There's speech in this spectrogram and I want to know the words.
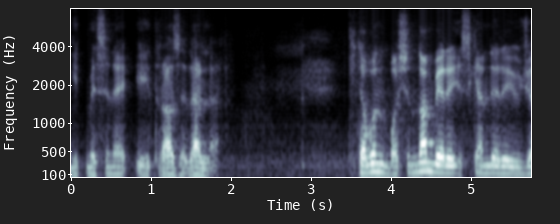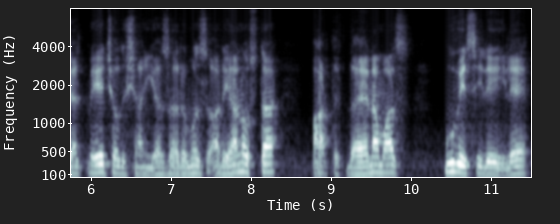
gitmesine itiraz ederler. Kitabın başından beri İskender'i yüceltmeye çalışan yazarımız Arianos da artık dayanamaz. Bu vesileyle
